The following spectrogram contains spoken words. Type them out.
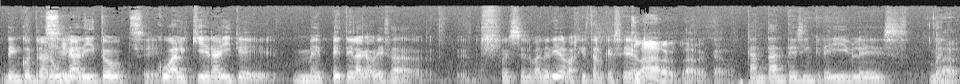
de encontrar un Sí, garito sí. cualquiera y que me pete la cabeza, pues el batería, el bajista, lo que sea. Claro, claro, claro. Cantantes increíbles. Bueno, Claro.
